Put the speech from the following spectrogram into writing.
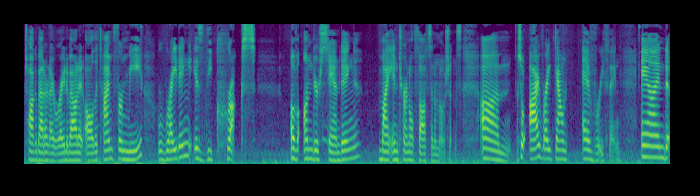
talk about it, I write about it all the time. For me, writing is the crux of understanding my internal thoughts and emotions. Um, so I write down everything. And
